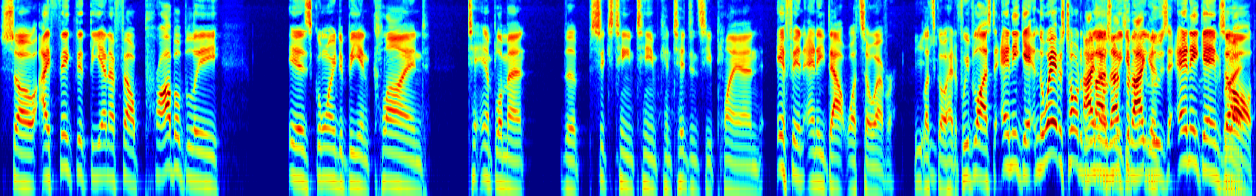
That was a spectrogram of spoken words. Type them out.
So I think that the NFL probably is going to be inclined to implement the 16 team contingency plan if in any doubt whatsoever. Let's go ahead. If we've lost any game, and the way it was told to me I know, last that's week, if I we get. lose any games at all,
